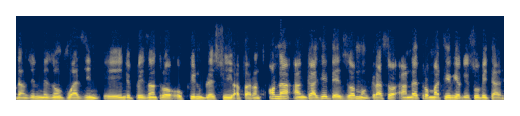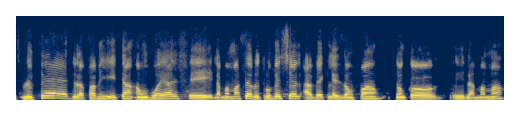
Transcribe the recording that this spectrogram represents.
dans une maison voisine et ils ne présentent aucune blessure apparente. On a engagé des hommes grâce à notre matériel de sauvetage. Le père de la famille étant en voyage et la maman s'est retrouvée seule avec les enfants. Donc, euh, la maman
